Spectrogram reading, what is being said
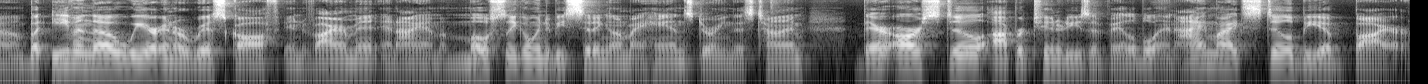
Um, but even though we are in a risk off environment and I am mostly going to be sitting on my hands during this time, there are still opportunities available and I might still be a buyer,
